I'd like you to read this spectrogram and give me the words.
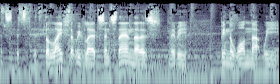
it's it's it's the life that we've led since then that has maybe been the one that we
